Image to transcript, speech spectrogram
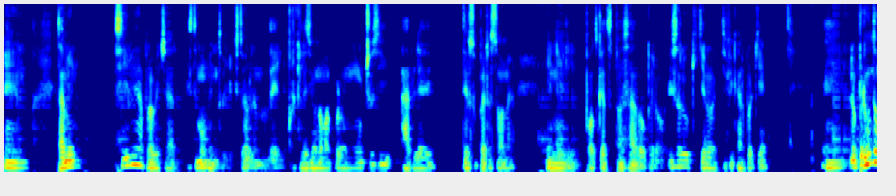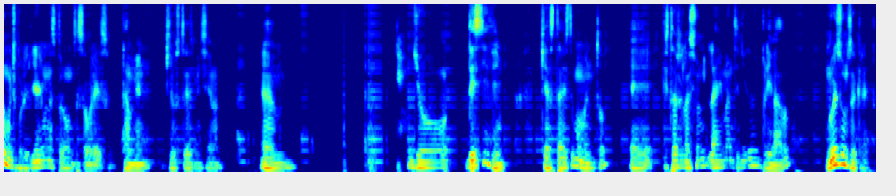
Eh, también sirve aprovechar este momento, ya que estoy hablando de él, porque les digo, no me acuerdo mucho si hablé de su persona en el podcast pasado, pero es algo que quiero rectificar porque eh, lo pregunto mucho porque hay unas preguntas sobre eso también que ustedes me hicieron. Em, yo decidí que hasta este momento eh, esta relación la he mantenido en privado. No es un secreto,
